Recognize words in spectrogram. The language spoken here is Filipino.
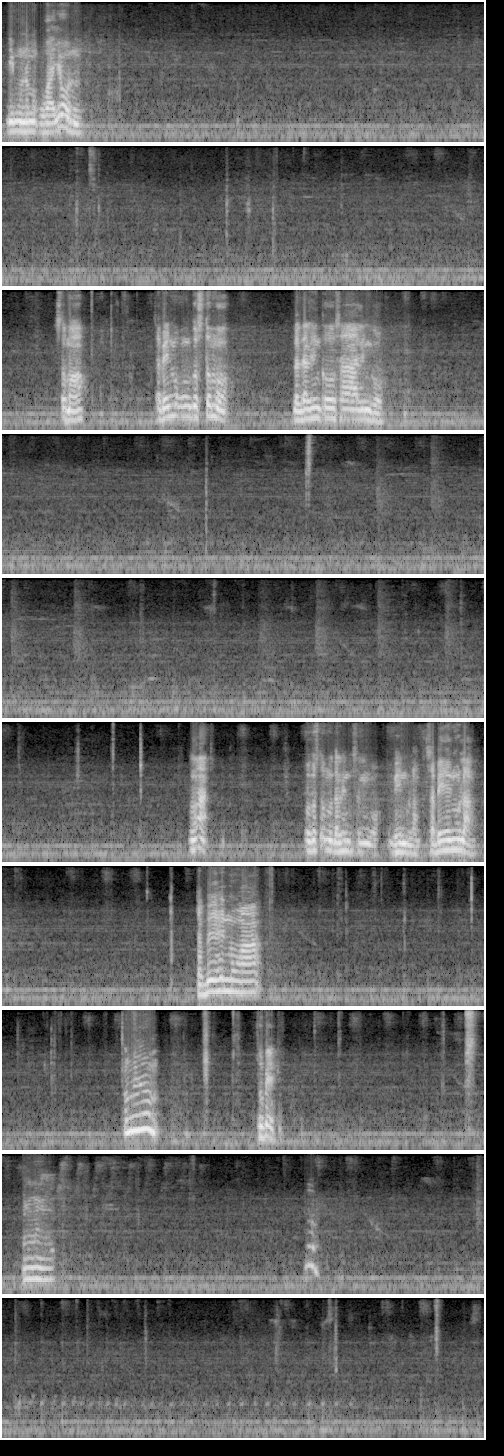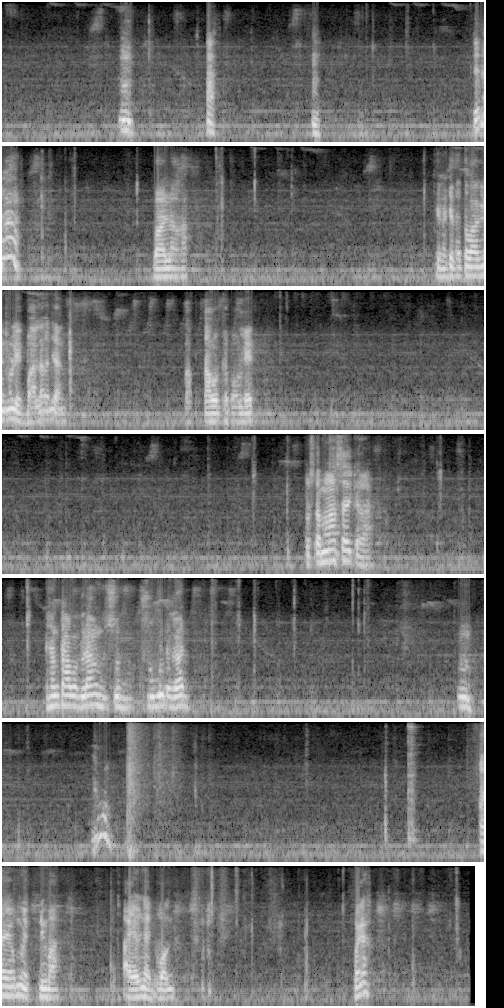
Hindi mo na makuha yun. Gusto mo? Sabihin mo kung gusto mo. Dadalhin ko sa alin ko. Nga. Kung gusto mo dalhin sa linggo, sabihin mo lang. Sabihin mo lang. Sabihin mo nga. Ano yun? Sabi. Psst. Ano Yan na. Bahala ka. Na kita tawagin ulit. Bahala ka dyan. Tawag ka pa ulit. Basta masay ka. Isang tawag lang, sug sugod agad. Hmm. Yun. Ayaw mo eh, di ba? Ayaw niya, huwag. Wala.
